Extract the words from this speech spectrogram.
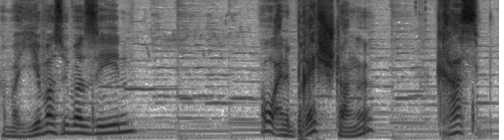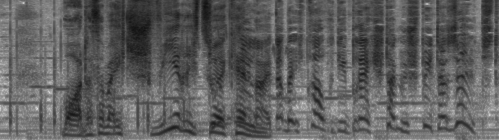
Haben wir hier was übersehen? Oh, eine Brechstange. Krass. Boah, das ist aber echt schwierig zu Tut mir erkennen. leid, aber ich brauche die Brechstange später selbst.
